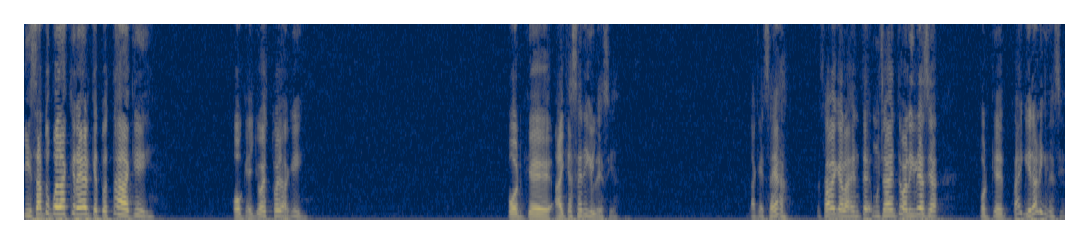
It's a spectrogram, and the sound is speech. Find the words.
quizás tú puedas creer que tú estás aquí o que yo estoy aquí porque hay que hacer iglesia. La que sea. Usted sabe que la gente, mucha gente va a la iglesia porque hay que ir a la iglesia.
